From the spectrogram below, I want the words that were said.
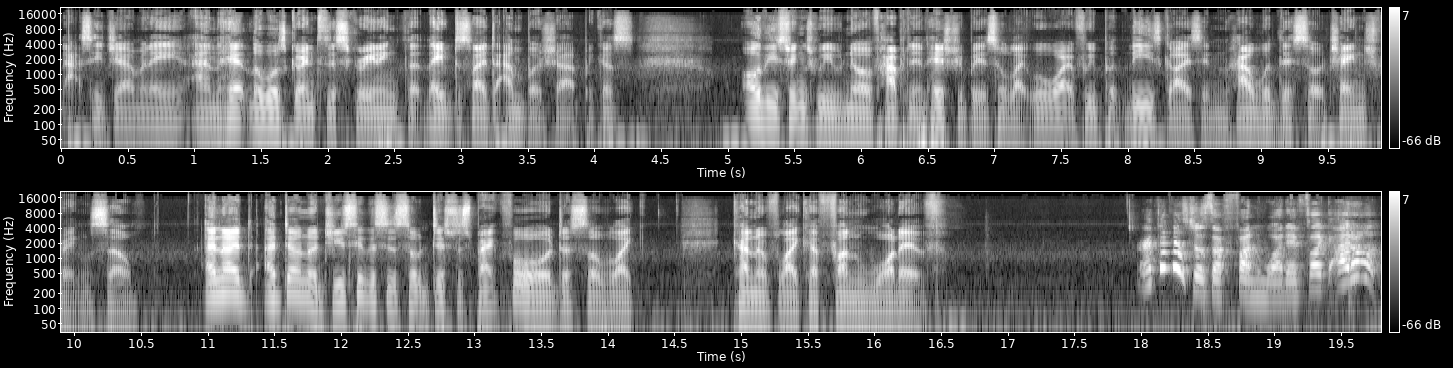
Nazi Germany and Hitler was going to the screening that they've decided to ambush at? Because all these things we know have happened in history but it's sort of like well what if we put these guys in? How would this sort of change things? So and I, I don't know. Do you see this as sort of disrespectful or just sort of like kind of like a fun what if? I think it's just a fun what if. Like I don't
